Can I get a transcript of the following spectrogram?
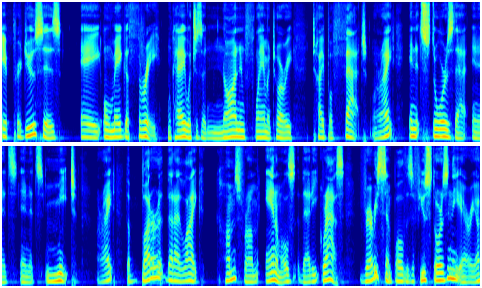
it produces a omega 3, okay, which is a non-inflammatory type of fat, all right? And it stores that in its in its meat, all right? The butter that I like comes from animals that eat grass. Very simple. There's a few stores in the area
